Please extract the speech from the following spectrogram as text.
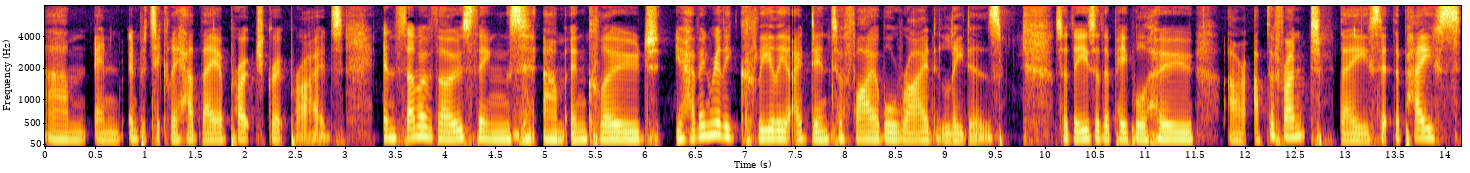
Um, and in particular how they approach group rides. And some of those things um, include you having really clearly identifiable ride leaders. So these are the people who are up the front, they set the pace,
